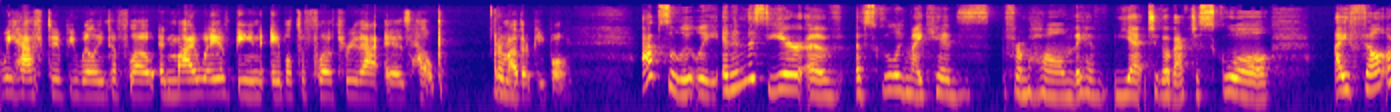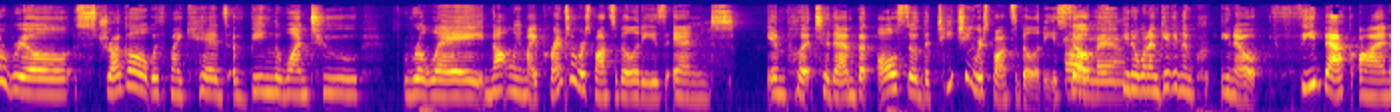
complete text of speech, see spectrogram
we have to be willing to flow. And my way of being able to flow through that is help from yeah. other people. Absolutely. And in this year of of schooling my kids from home, they have yet to go back to school. I felt a real struggle with my kids of being the one to relay not only my parental responsibilities and input to them, but also the teaching responsibilities. So, oh, you know, when I'm giving them, you know, feedback on,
